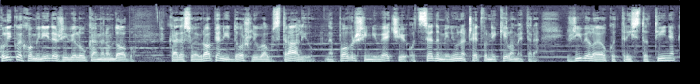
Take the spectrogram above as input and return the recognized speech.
Koliko je hominida živjelo u kamenom dobu? Kada su Evropljani došli u Australiju, na površini veće od 7 milijuna četvornih kilometara živjelo je oko 300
